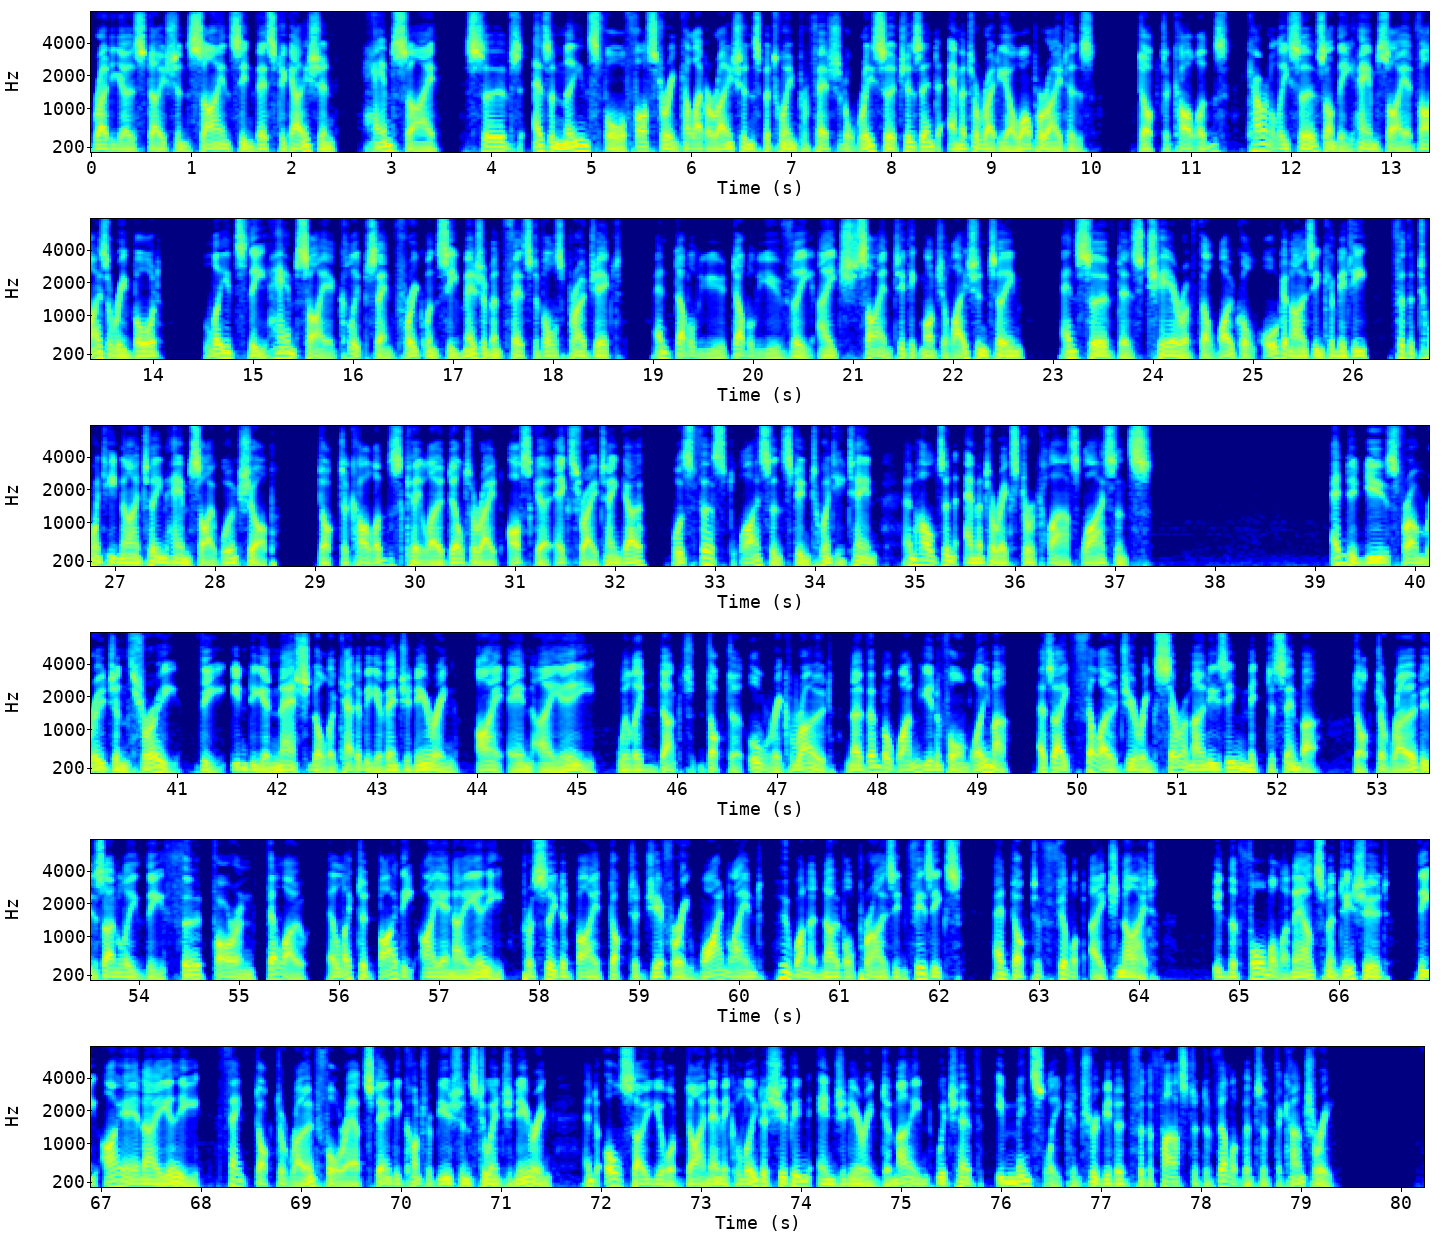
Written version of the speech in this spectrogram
Radio Station Science Investigation, HamSci, serves as a means for fostering collaborations between professional researchers and amateur radio operators. Dr. Collins currently serves on the HamSci Advisory Board, leads the HamSci Eclipse and Frequency Measurement Festivals project and WWVH Scientific Modulation Team, and served as chair of the local organising committee for the 2019 HamSci workshop. Dr. Collins, Kilo Delta 8 Oscar X ray Tango, was first licensed in 2010 and holds an amateur extra class license. And in news from Region 3, the Indian National Academy of Engineering, INAE, will induct Dr. Ulrich Rohde, November 1 Uniform Lima, as a fellow during ceremonies in mid December. Dr. Rohde is only the third foreign fellow elected by the INAE, preceded by Dr. Geoffrey Wineland, who won a Nobel Prize in Physics, and Dr. Philip H. Knight. In the formal announcement issued, the INAE thanked Dr. Rohde for outstanding contributions to engineering and also your dynamic leadership in engineering domain, which have immensely contributed for the faster development of the country.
